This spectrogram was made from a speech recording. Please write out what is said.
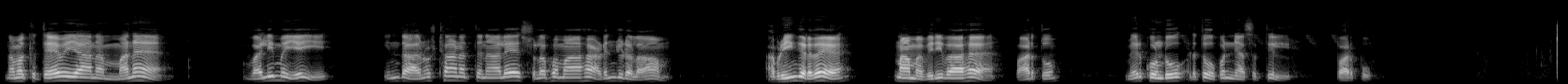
நமக்கு தேவையான மன வலிமையை இந்த அனுஷ்டானத்தினாலே சுலபமாக அடைஞ்சுடலாம். அப்படிங்கிறத நாம் விரிவாக பார்த்தோம். மேற்கொண்டு அடுத்த உபன்யாசத்தில் பார்ப்போம்.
